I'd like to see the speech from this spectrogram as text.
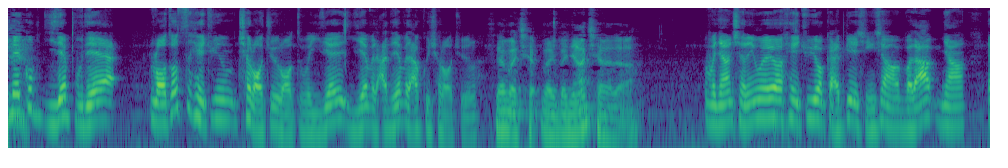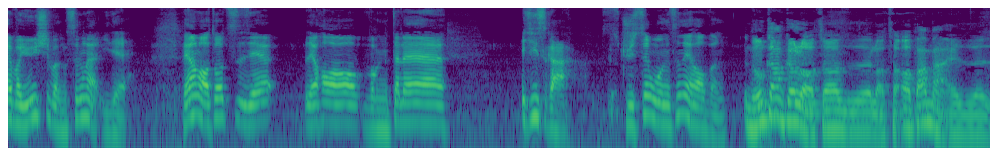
美国现在部队老早子海军吃老酒老多，现在现在勿大，现在勿大敢吃老酒了，侪勿吃，勿勿让吃了对伐？勿让吃了，因为要海军要改变形象，勿大让，还勿允许纹身了。现在，勿像老早子现在侪好纹得来一天自家，全身纹身侪好纹。侬讲搿老早是老早奥巴马还是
